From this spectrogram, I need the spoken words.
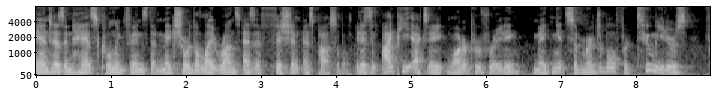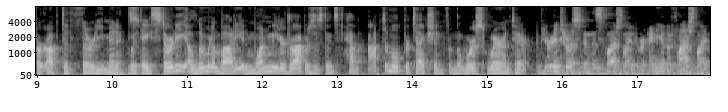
and has enhanced cooling fins that make sure the light runs as efficient as possible. It has an IPX8 waterproof rating, making it submergible for 2 meters for up to 30 minutes. With a sturdy aluminum body and 1 meter drop resistance, have optimal protection from the worst wear and tear. If you're interested in this flashlight or any other flashlight,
